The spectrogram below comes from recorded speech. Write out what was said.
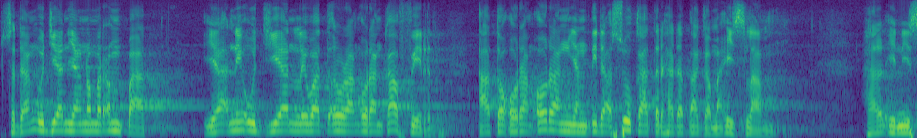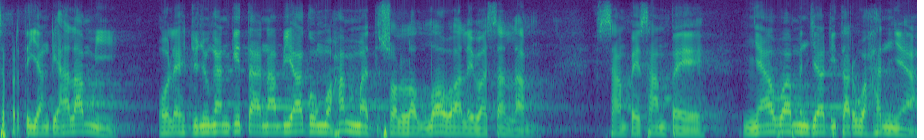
Sedang ujian yang nomor empat, yakni ujian lewat orang-orang kafir atau orang-orang yang tidak suka terhadap agama Islam. Hal ini seperti yang dialami oleh junjungan kita Nabi Agung Muhammad sallallahu alaihi wasallam. Sampai-sampai nyawa menjadi taruhannya,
